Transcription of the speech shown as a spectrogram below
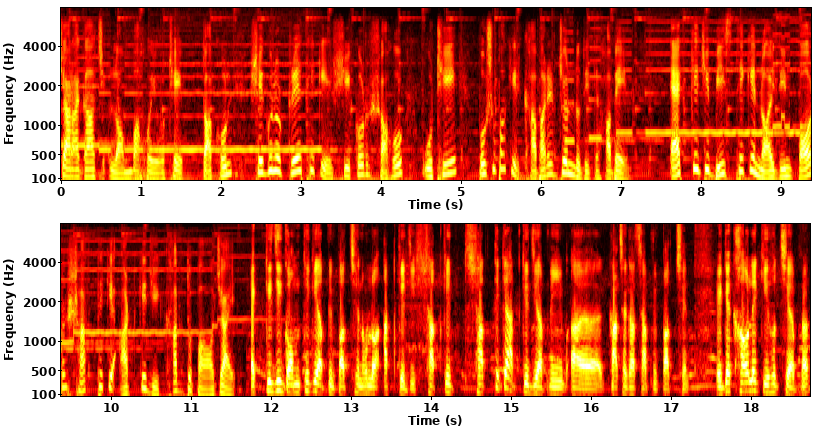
চারা গাছ লম্বা হয়ে ওঠে। তখন সেগুলো ট্রে থেকে শিকড় সহ উঠিয়ে পশু পাখির খাবারের জন্য দিতে হবে। এক কেজি বীজ থেকে নয় দিন পর সাত থেকে আট কেজি খাদ্য পাওয়া যায়। এক কেজি গম থেকে আপনি পাচ্ছেন হলো আট কেজি। সাত কেজি সাত থেকে আট কেজি আপনি কাছাকাছি আপনি পাচ্ছেন। এটা খাওয়ালে কি হচ্ছে আপনার?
